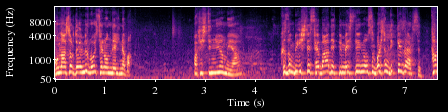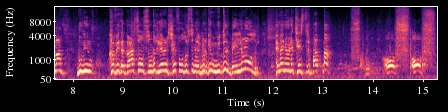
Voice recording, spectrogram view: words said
Ondan sonra da ömür boyu sen onun eline bak. Bak hiç dinliyor mu ya? Kızım bir işte sebat et, bir mesleğin olsun, başın dik gezersin. Tamam, bugün kafede garsonsundur, yarın şef olursun, öbür gün müdür belli mi olur? Hemen öyle kestirip atma. Of, of.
